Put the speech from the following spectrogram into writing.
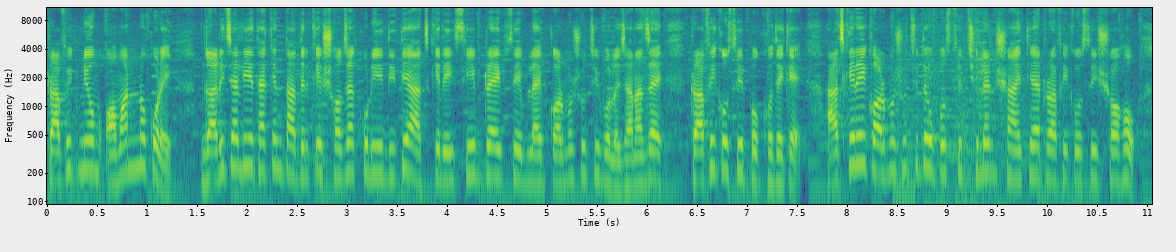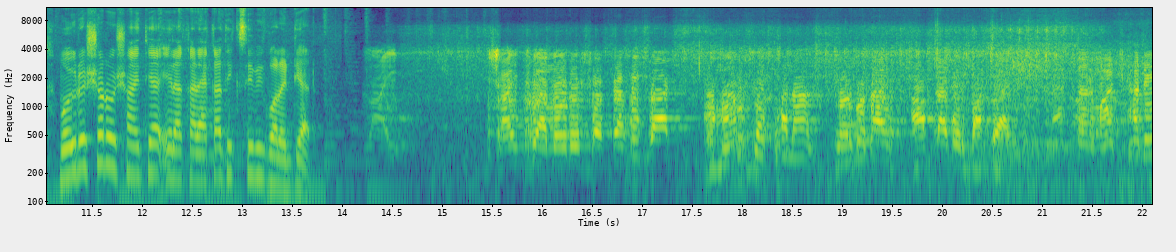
ট্রাফিক নিয়ম অমান্য করে গাড়ি চালিয়ে থাকেন তাদেরকে সজাগ করিয়ে দিতে আজকের এই সেভ ড্রাইভ সেভ লাইভ কর্মসূচি বলে জানা যায় ট্রাফিক ওসির পক্ষ থেকে। আজকের এই কর্মসূচিতে উপস্থিত ছিলেন সাঁইথিয়া ট্রাফিক ওসি সহ ময়ূরেশ্বর ও সাঁইথিয়া এলাকার একাধিক সিভিক ভলেন্টিয়ার মাঝখানে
